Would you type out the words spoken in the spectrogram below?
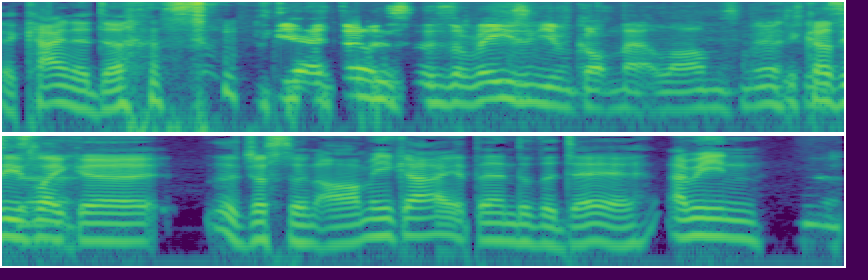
it kind of does. Yeah, it does. There's a reason you've got metal arms, mate. because he's Yeah. like a just an army guy at the end of the day. I mean, Yeah.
